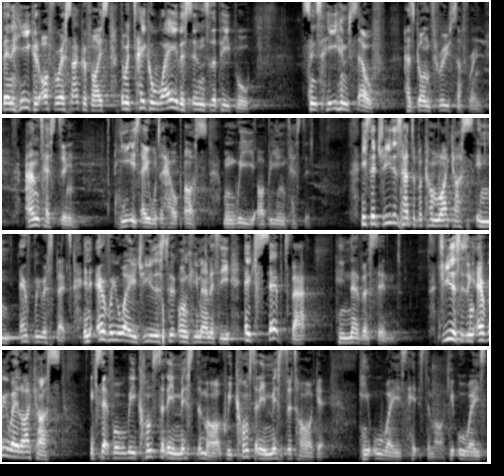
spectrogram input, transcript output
Then he could offer a sacrifice that would take away the sins of the people, since he himself has gone through suffering and testing. He is able to help us when we are being tested. He said Jesus had to become like us in every respect. In every way, Jesus took on humanity, except that he never sinned. Jesus is in every way like us, except for we constantly miss the mark, we constantly miss the target. He always hits the mark, he always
